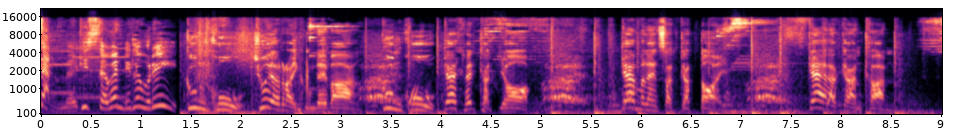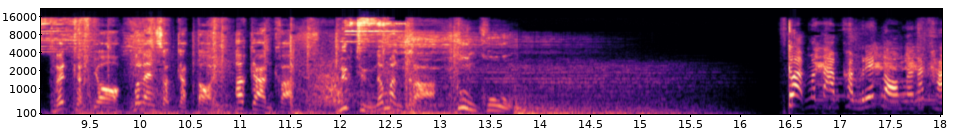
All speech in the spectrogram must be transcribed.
สั่งเลยที่7 Delivery กุ้งคู่ช่วยอะไรคุณได้บ้าง กุ้งคู่แก้เคล็ดขัดยอก แก้แมลงสัตว์กัดต่อย แก้อาการคันเคล็ดขัดยอกแมลงสัตว์กัดต่อย อาการคัน นึกถึงน้ำมันตรา กุ้งคู่กลับมา ตามคำเรียกร้องแล้วนะคะ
